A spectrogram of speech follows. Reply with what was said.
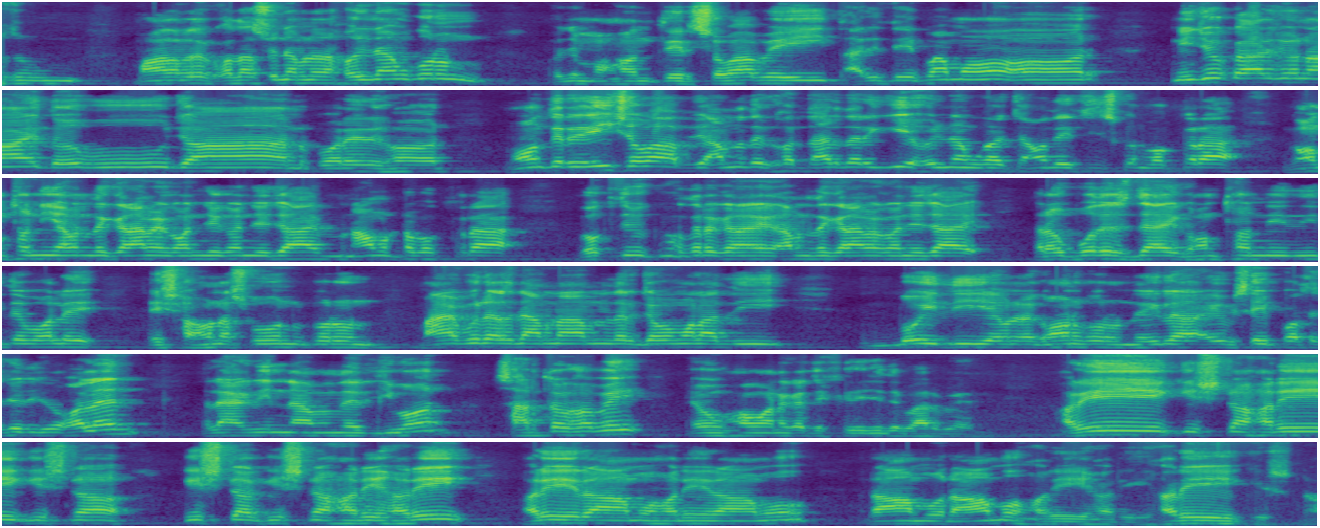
মহারাজের কথা শুনে আপনারা হরিনাম করুন। বলছে মহন্তের স্বভাবেই তারিতে পামর, নিজ কার্য নাই তবু যান পরের ঘর। মহন্তের এই স্বভাব যে আমাদের ঘর দ্বারে দ্বারে গিয়ে হরিনাম গাচ্ছে আমাদের ইস্কন ভক্তরা গ্রন্থ নিয়ে আমাদের গ্রামে গঞ্জে গঞ্জে যায়। নামটা ভক্তরা, ভক্তি ভক্তরা আমাদের গ্রামে গঞ্জে যায়। তারা উপদেশ দেয়, গ্রন্থ নিতে বলে। এই সাহনা শোভন করুন, মায়াপুর আসলে আমরা আপনাদের জবমালা দিই, বই দিই, আপনারা গ্রহণ করুন এগুলা সেই পথে যদি বলেন তাহলে একদিন আমাদের জীবন সার্থক হবে এবং ভগবানের কাছে ফিরে যেতে পারবেন। হরে কৃষ্ণ হরে কৃষ্ণ কৃষ্ণ কৃষ্ণ, হরে হরে হরে রাম হরে রাম রাম রাম, হরে হরে হরে কৃষ্ণ।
